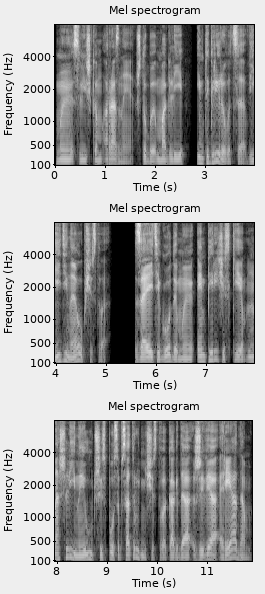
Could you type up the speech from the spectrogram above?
Мы слишком разные, чтобы могли интегрироваться в единое общество. За эти годы мы эмпирически нашли наилучший способ сотрудничества, когда, живя рядом,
